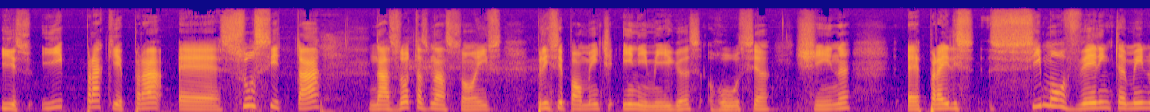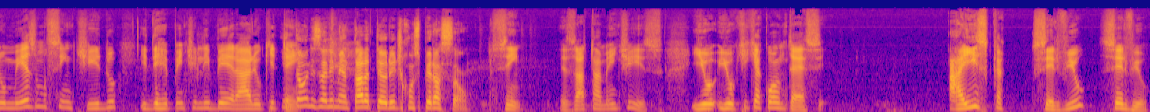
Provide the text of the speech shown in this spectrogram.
Isso. E para quê? Para suscitar nas outras nações, principalmente inimigas, Rússia, China, é, para eles se moverem também no mesmo sentido e de repente liberarem o que tem. Então eles alimentaram a teoria de conspiração. Sim, exatamente isso. E, o- e o que, que acontece? A isca serviu? Serviu.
